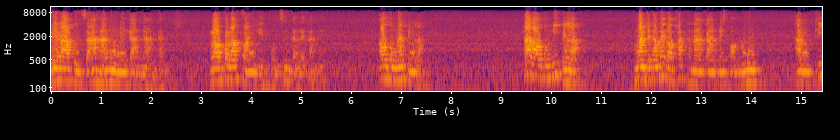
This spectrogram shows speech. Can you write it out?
เวลาปรึกษาหาดูในการงานกัน เราก็รับฟังเหตุผลซึ่งกันและกันเนี่ยเอาตรงนั้นเป็นหลัก ถ้าเราตรงนี้เป็นหลัก มันจะทำให้เราพัฒนาการในความรู้ทางที่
